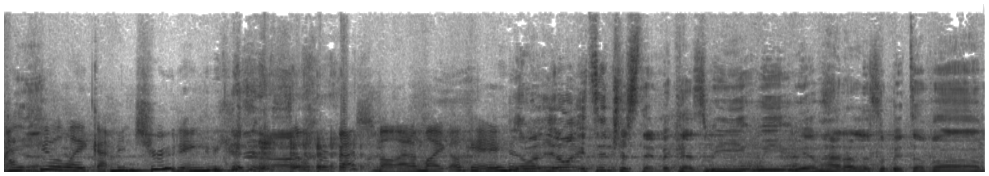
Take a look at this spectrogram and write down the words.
I feel like I'm intruding because it's so professional, and I'm like, okay. Yeah, well, you know what? It's interesting because we, we, we have had a little bit of um,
